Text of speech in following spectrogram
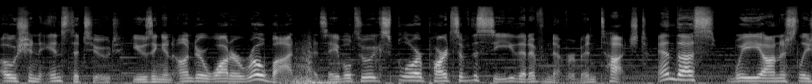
Ocean Institute using an underwater robot that's able to explore parts of the sea that have never been touched. And thus, we honestly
